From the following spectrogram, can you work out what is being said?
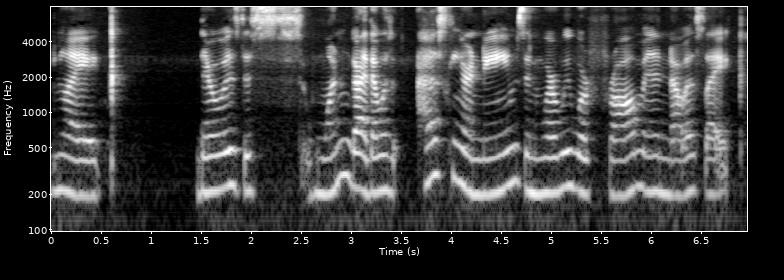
like there was this one guy that was asking our names and where we were from, and I was like,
